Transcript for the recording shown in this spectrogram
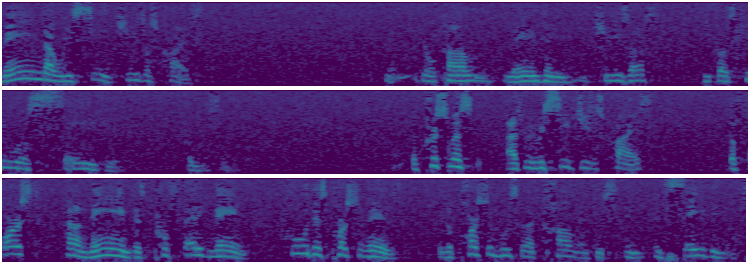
name that we see, Jesus Christ, He'll come, name him Jesus, because he will save you from your sin. The Christmas, as we receive Jesus Christ, the first kind of name, this prophetic name, who this person is, is a person who's going to come and, to, in, in saving us.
